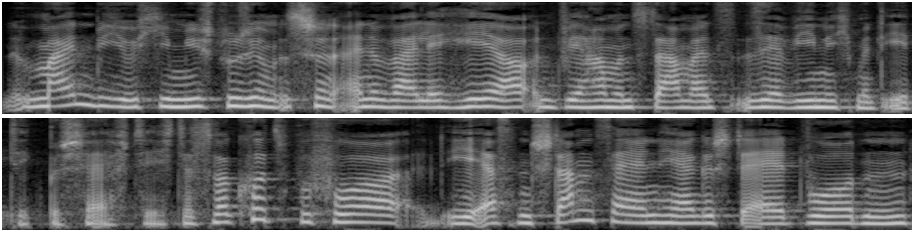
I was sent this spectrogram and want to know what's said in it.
Mein Biochemiestudium ist schon eine Weile her und wir haben uns damals sehr wenig mit Ethik beschäftigt. Das war kurz bevor die ersten Stammzellen hergestellt wurden.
